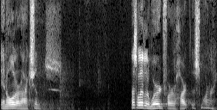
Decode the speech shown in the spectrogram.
in all our actions. That's a little word for our heart this morning.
